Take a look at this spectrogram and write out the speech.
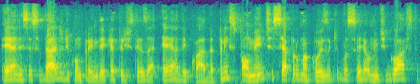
é a necessidade de compreender que a tristeza é adequada, principalmente se é por uma coisa que você realmente gosta.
